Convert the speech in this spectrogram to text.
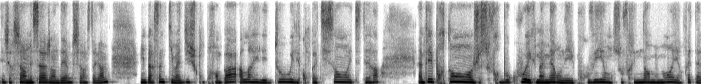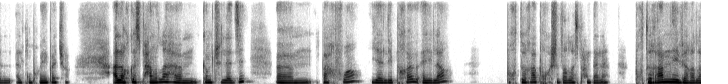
j'ai reçu un message, un DM sur Instagram, une personne qui m'a dit, je comprends pas, Allah, il est doux, il est compatissant, etc. Elle me fait, pourtant, je souffre beaucoup avec ma mère, on est éprouvé, on souffre énormément. Et en fait, elle ne comprenait pas, tu vois. Alors que, subhanallah, euh, comme tu l'as dit, euh, parfois, il y a l'épreuve, elle est là pour te rapprocher d'Allah, pour te ramener vers Allah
